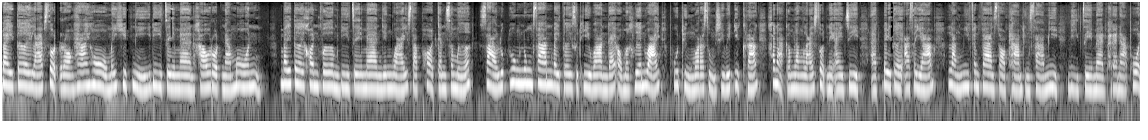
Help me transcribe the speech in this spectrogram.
ใบเตยไลฟ์สดร้องไห้โฮ ไม่คิดหนีดีเจแมนเข้ารดน้ำมนต์ใบเตยคอนเฟิร์มดีเจแมนยังไว้ซัพพอร์ตกันเสมอสาวลูกทุ่งนุ่งสั้นใบเตยสุธีวันได้ออกมาเคลื่อนไหวพูดถึงมรสุมชีวิตอีกครั้ง ขณะกำลังไลฟ์สดใน IG แอดใบเตยอาสยาม หลังมีแฟนๆ สอบถามถึงสามีดีเจแมนพัฒนาพล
